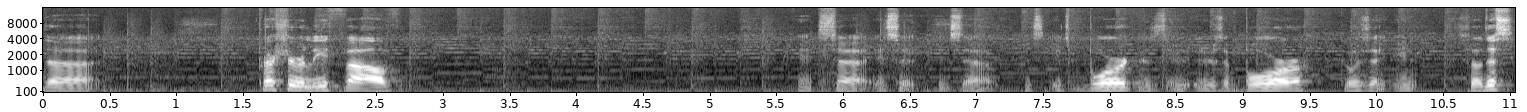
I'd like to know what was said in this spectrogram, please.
the pressure relief valve it's a, it's a it's a it's, it's bored it's, there's a bore goes in, in, so this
